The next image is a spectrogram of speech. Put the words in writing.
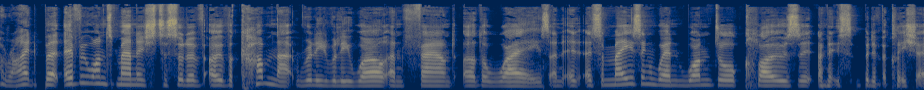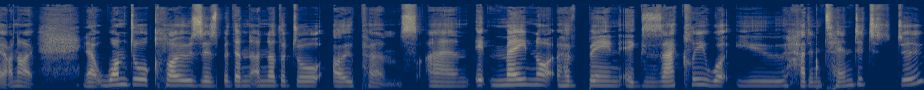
all right? But everyone's managed to sort of overcome that really really well and found other ways. And it, it's amazing when one door closes I mean it's a bit of a cliche I know you know one door closes but then another door opens. And it may not have been exactly what you had intended to do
